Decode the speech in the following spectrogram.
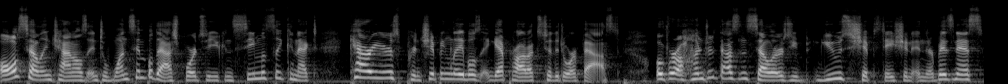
all selling channels into one simple dashboard so you can seamlessly connect carriers, print shipping labels, and get products to the door fast. Over 100,000 sellers use ShipStation in their business.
